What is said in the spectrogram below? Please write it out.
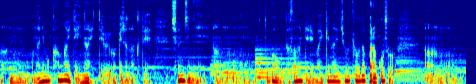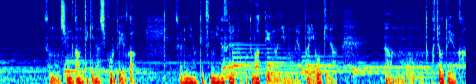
あの何も考えていないっていうわけじゃなくて瞬時にあの言葉を出さなければいけない状況だからこそあのその瞬間的な思考というかそれによって紡ぎ出された言葉っていうのにもやっぱり大きなあの特徴というか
